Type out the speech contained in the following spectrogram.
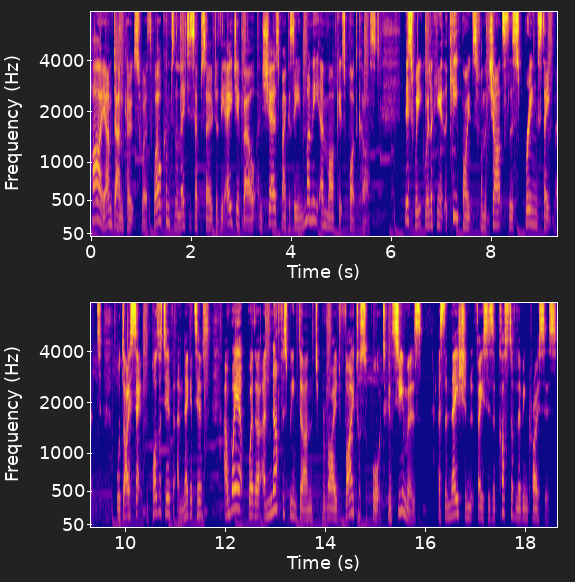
Hi, I'm Dan Coatsworth. Welcome to the latest episode of the AJ Bell and Shares Magazine Money and Markets podcast. This week, we're looking at the key points from the Chancellor's spring statement. We'll dissect the positive and negatives and weigh up whether enough has been done to provide vital support to consumers as the nation faces a cost of living crisis.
